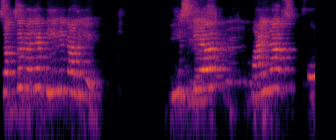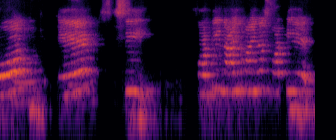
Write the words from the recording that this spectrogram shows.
सबसे पहले डी निकालिए। B square minus four A C forty nine minus forty eight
